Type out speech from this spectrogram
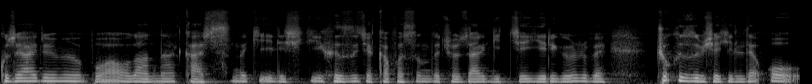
Kuzey Ay düğümü boğa olanlar karşısındaki ilişkiyi hızlıca kafasında çözer, gideceği yeri görür ve çok hızlı bir şekilde o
